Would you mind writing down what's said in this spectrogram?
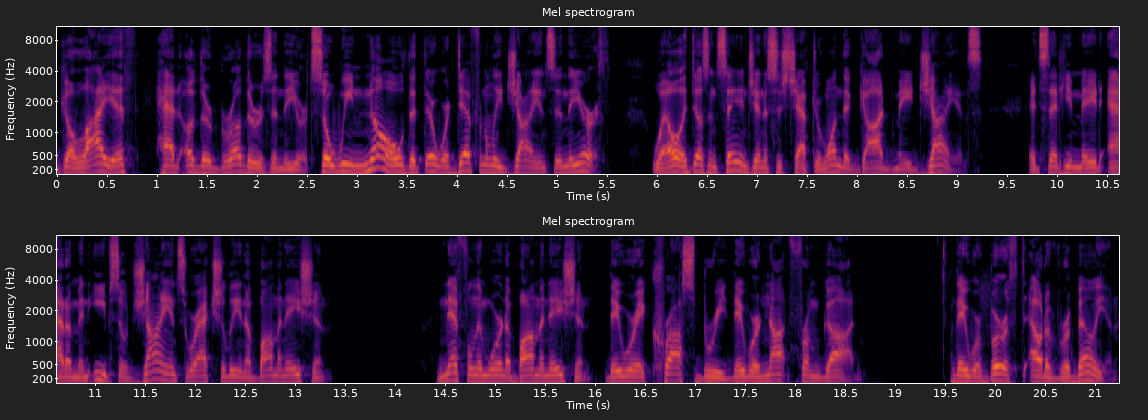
Goliath had other brothers in the earth. So we know that there were definitely giants in the earth. Well, it doesn't say in Genesis chapter 1 that God made giants. It said he made Adam and Eve. So giants were actually an abomination. Nephilim were an abomination. They were a crossbreed. They were not from God. They were birthed out of rebellion.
